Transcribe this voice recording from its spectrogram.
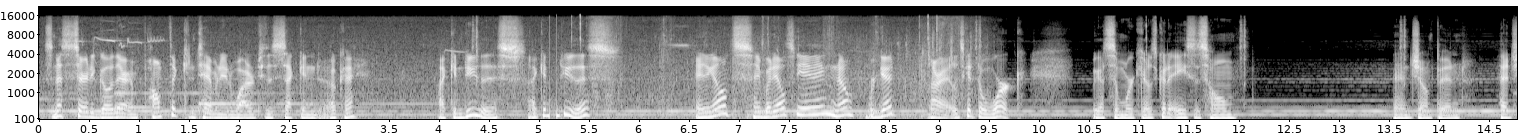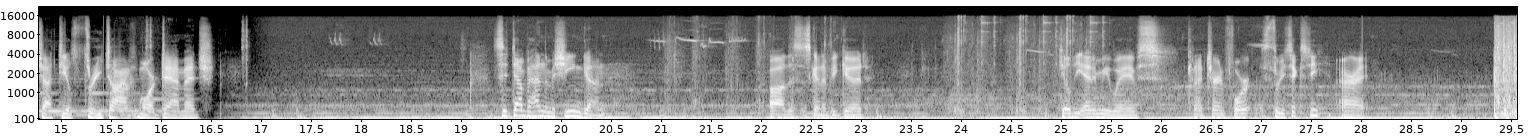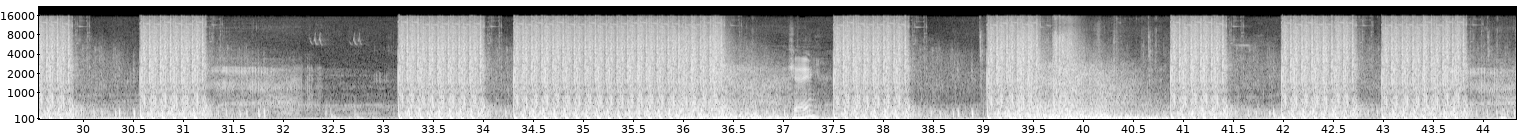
It's necessary to go there and pump the contaminated water to the second... Okay. I can do this. I can do this. Anything else? Anybody else need anything? No? We're good? Alright, let's get to work. We got some work here. Let's go to Ace's home. And jump in. Headshot deals three times more damage. Sit down behind the machine gun. Oh, this is gonna be good. Kill the enemy waves. Can I turn four 360? All right. Okay.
